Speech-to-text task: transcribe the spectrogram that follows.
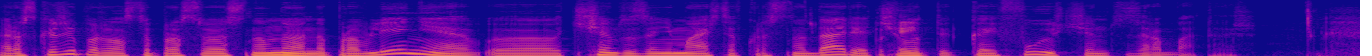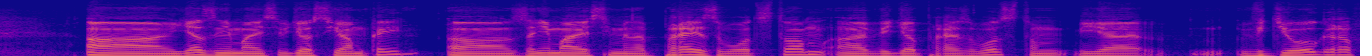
Расскажи, пожалуйста, про свое основное направление. э, Чем ты занимаешься в Краснодаре? От чего ты кайфуешь, чем ты зарабатываешь? А, я занимаюсь видеосъемкой, а, занимаюсь именно производством, а, видеопроизводством. Я видеограф,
